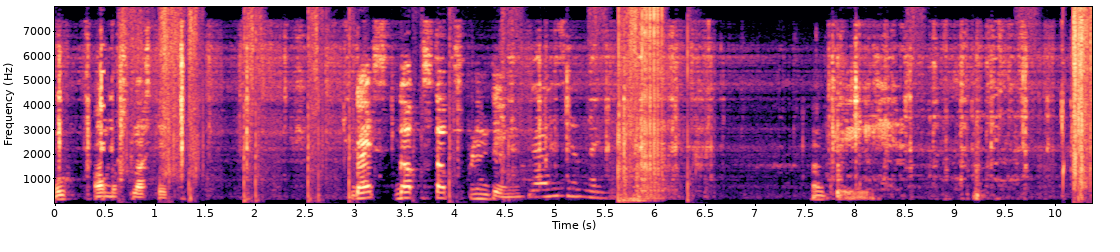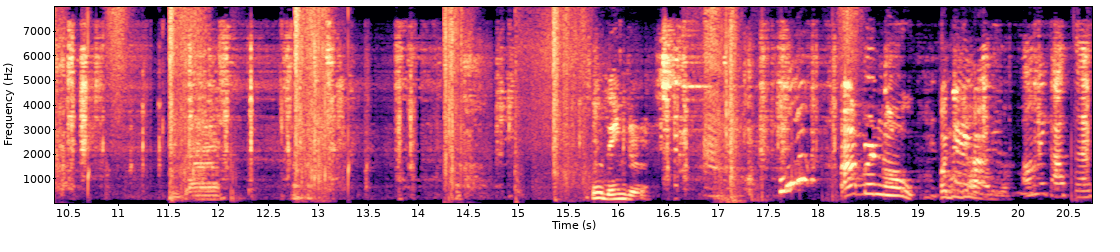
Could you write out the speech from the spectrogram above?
Oh, almost lost it. Guys, stop, stop sprinting. Guys, Okay. Uh, so dangerous. Amber, no! What did you have? Only cactus.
